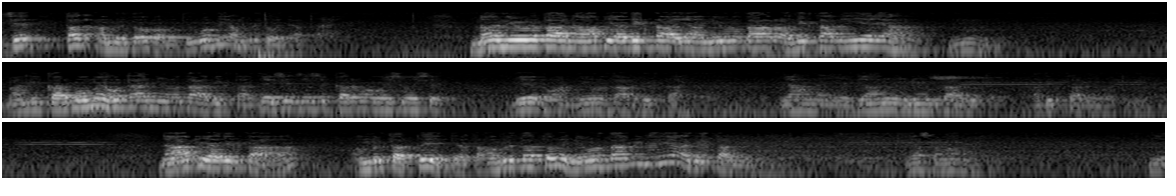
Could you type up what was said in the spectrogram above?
से तद अमृतो भवती, वो भी अमृत हो जाता है। न न्यूनता, ना भी अधिकता यहाँ न्यूनता और अधिकता नहीं है यहाँ। हम्म। बाकी कर्मों में होता है न्यूनता, अधिकता। जैसे जैसे कर्म, वैसे वैसे वेद वहाँ, न्यूनता, अधिकता है। यहाँ नहीं है, ज्ञान में न्यूनता अधिकता नहीं होती है। ना भी अधिकता, अमृतत्व अमृतत्व में न्यूनता भी नहीं है, अधिकता भी नहीं है। यह समान है। ये,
